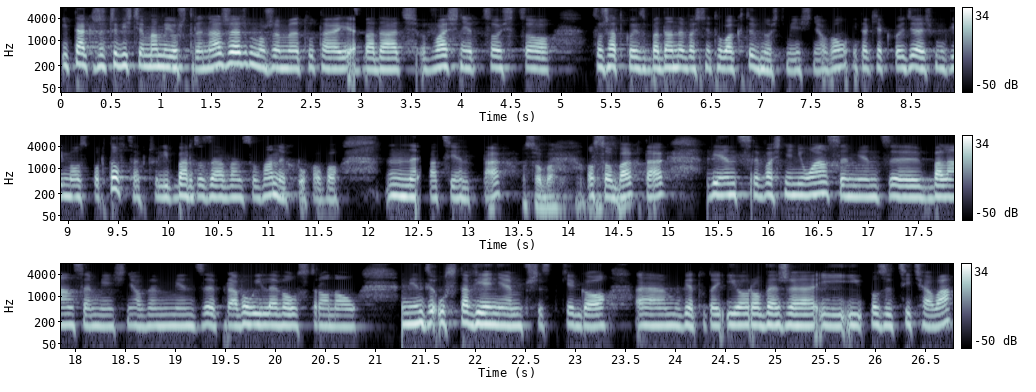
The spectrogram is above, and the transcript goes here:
I tak, rzeczywiście mamy już trenażer, możemy tutaj zbadać właśnie coś, co, co rzadko jest badane, właśnie tą aktywność mięśniową. I tak jak powiedziałeś, mówimy o sportowcach, czyli bardzo zaawansowanych ruchowo mm, pacjentach, Osobach. osobach, tak? Więc właśnie niuanse między balansem mięśniowym, między prawą i lewą stroną, między ustawieniem wszystkiego, e, mówię tutaj i o rowerze, i, i pozycji ciała.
